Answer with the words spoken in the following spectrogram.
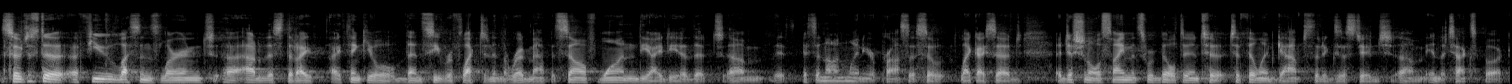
So just a, a, few lessons learned uh, out of this that I, I, think you'll then see reflected in the roadmap itself. One, the idea that um, it, it's a nonlinear process. So like I said, additional assignments were built in to, to fill in gaps that existed um, in the textbook.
